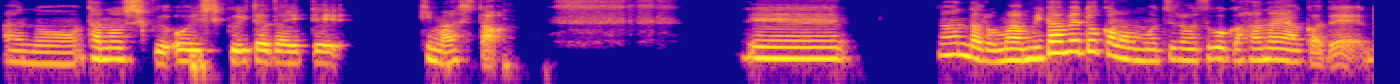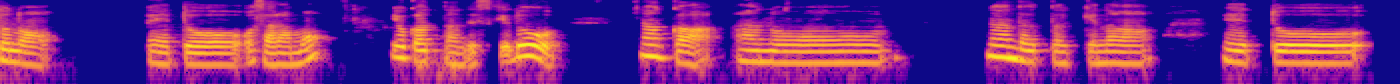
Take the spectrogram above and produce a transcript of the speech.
あの、楽しく美味しくいただいてきました。で、なんだろう、まあ見た目とかももちろんすごく華やかで、どの、えっと、お皿も良かったんですけど、なんか、あのーなんだったっけな、えっと、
